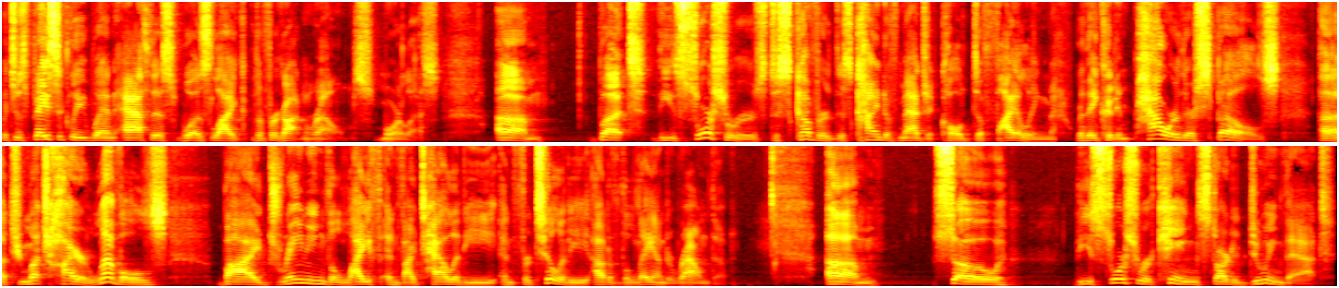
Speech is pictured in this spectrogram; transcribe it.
Which is basically when Athas was like the Forgotten Realms, more or less. Um, but these sorcerers discovered this kind of magic called defiling magic, where they could empower their spells uh, to much higher levels by draining the life and vitality and fertility out of the land around them. Um, so these sorcerer kings started doing that,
